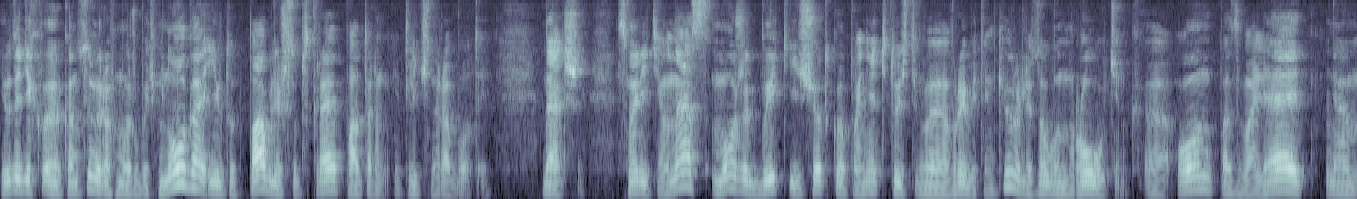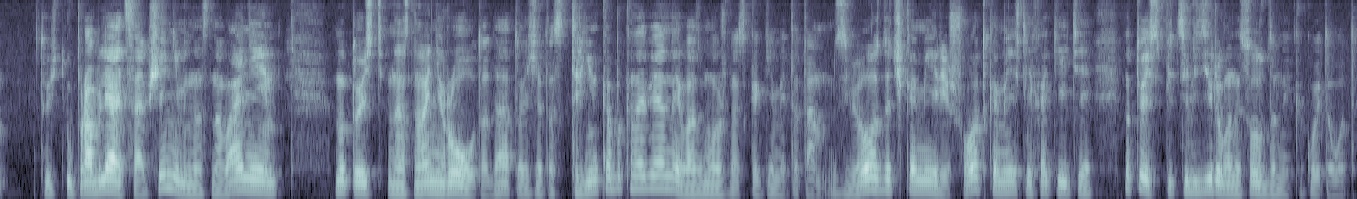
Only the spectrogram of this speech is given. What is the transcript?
И вот этих э, consumer ов может быть много, и тут publish, subscribe, паттерн отлично работает. Дальше. Смотрите, у нас может быть еще такое понятие, то есть в, в RabbitMQ реализован роутинг. Э, он позволяет эм, то есть управлять сообщениями на основании ну, то есть на основании роута, да, то есть это string обыкновенный, возможно, с какими-то там звездочками, решетками, если хотите. Ну, то есть специализированный, созданный какой-то вот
